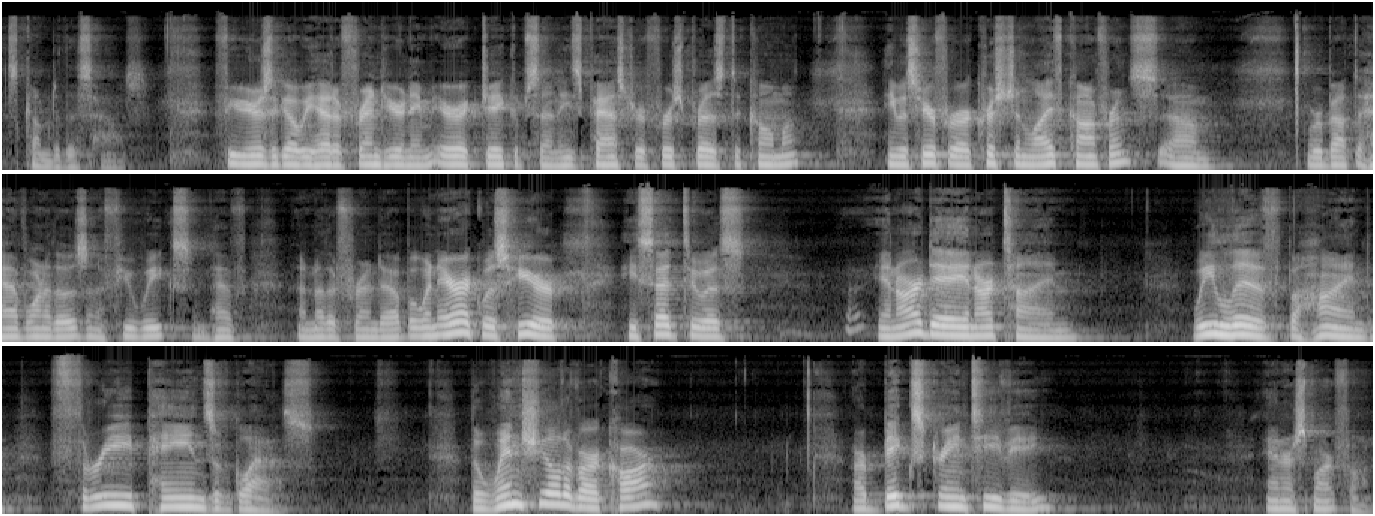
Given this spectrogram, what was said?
has come to this house. A few years ago, we had a friend here named Eric Jacobsen. He's pastor of First Pres Tacoma. He was here for our Christian Life Conference. Um, We're about to have one of those in a few weeks and have another friend out. But when Eric was here, he said to us, In our day, in our time, we live behind three panes of glass the windshield of our car, our big screen TV, and our smartphone.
